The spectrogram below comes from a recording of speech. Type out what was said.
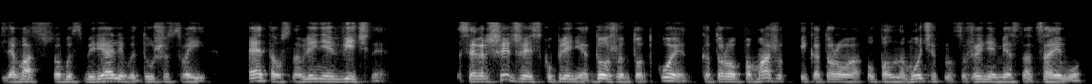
для вас, чтобы смиряли вы души свои. Это установление вечное. Совершить же искупление должен тот коин, которого помажут и которого уполномочат на служение места отца его.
